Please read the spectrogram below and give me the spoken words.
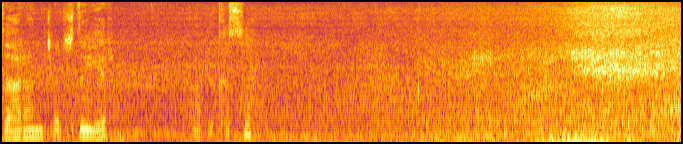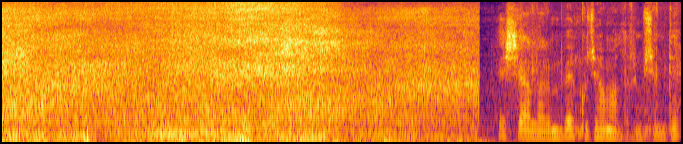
Zahra'nın çalıştığı yer fabrikası. Eşyalarımı ben kucağıma alırım şimdi.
